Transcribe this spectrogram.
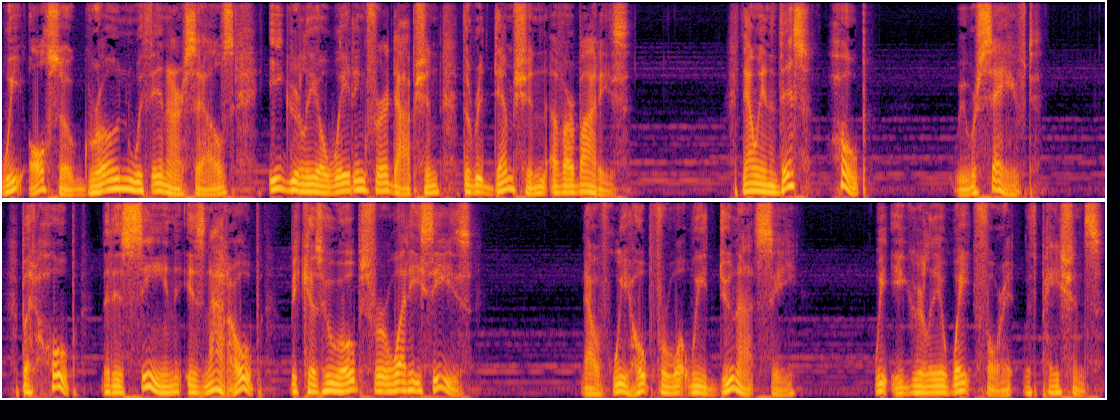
we also groan within ourselves, eagerly awaiting for adoption the redemption of our bodies. Now, in this hope, we were saved. But hope that is seen is not hope, because who hopes for what he sees? Now, if we hope for what we do not see, we eagerly await for it with patience.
